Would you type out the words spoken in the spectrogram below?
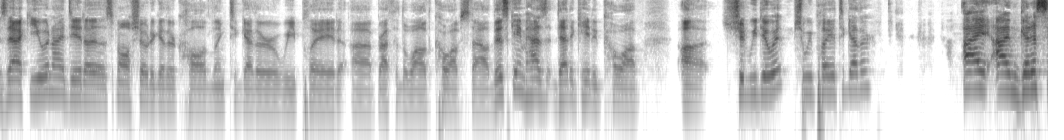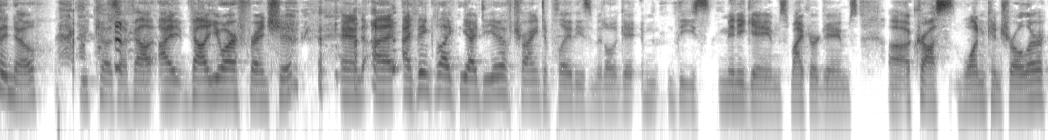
Zach, you and I did a small show together called Link Together. We played uh, Breath of the Wild co-op style. This game has dedicated co-op. Uh, should we do it? Should we play it together? I I'm gonna say no because I val- I value our friendship, and I, I think like the idea of trying to play these middle game these mini games, micro games uh, across one controller,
